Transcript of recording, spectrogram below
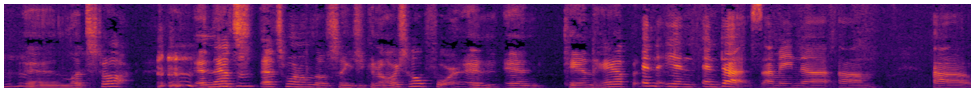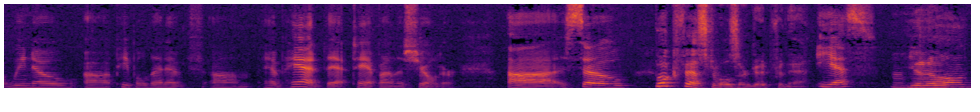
Mm-hmm. and let's talk. And that's that's one of those things you can always hope for, and and can happen. And, and and does. I mean, uh, um, uh, we know uh, people that have um, have had that tap on the shoulder. Uh, so Book festivals are good for that. yes, Mhm. You know,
